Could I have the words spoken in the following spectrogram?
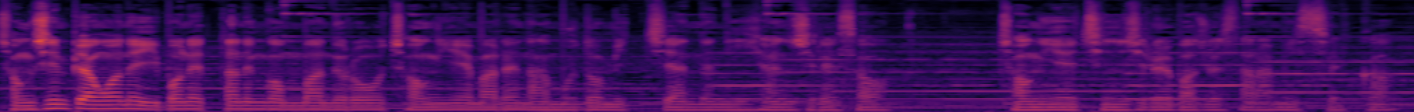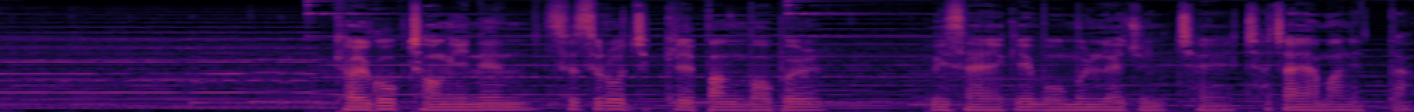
정신병원에 입원했다는 것만으로 정의의 말은 아무도 믿지 않는 이 현실에서 정의의 진실을 봐줄 사람이 있을까? 결국 정의는 스스로 지킬 방법을 의사에게 몸을 내준 채 찾아야만 했다.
